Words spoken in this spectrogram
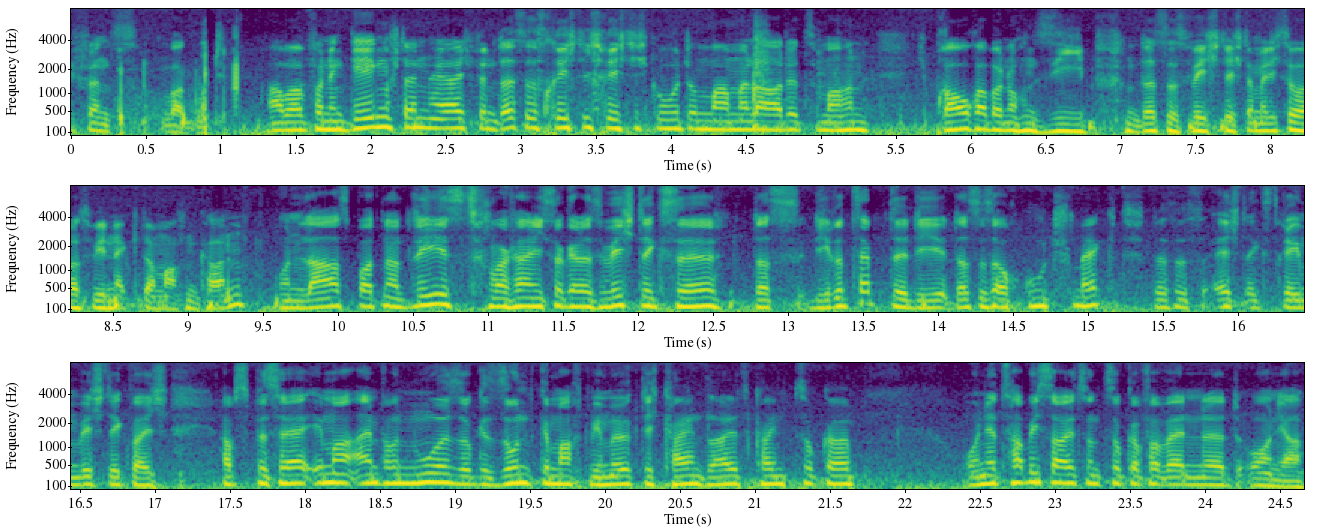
ich finde es war gut. Aber von den Gegenständen her, ich finde das ist richtig, richtig gut, um Marmelade zu machen brauche aber noch ein Sieb. Das ist wichtig, damit ich sowas wie Nektar machen kann. Und last but not least, wahrscheinlich sogar das Wichtigste, dass die Rezepte, die, dass es auch gut schmeckt. Das ist echt extrem wichtig, weil ich habe es bisher immer einfach nur so gesund gemacht wie möglich. Kein Salz, kein Zucker. Und jetzt habe ich Salz und Zucker verwendet. Und ja,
